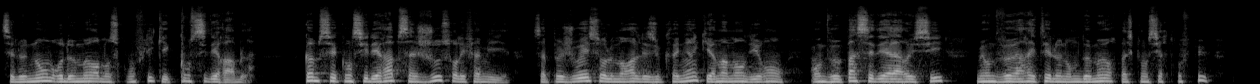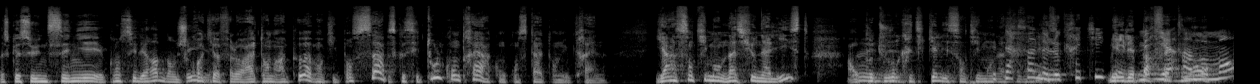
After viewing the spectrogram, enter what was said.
c'est le nombre de morts dans ce conflit qui est considérable comme c'est considérable, ça joue sur les familles. Ça peut jouer sur le moral des Ukrainiens qui, à un moment, diront on ne veut pas céder à la Russie, mais on ne veut arrêter le nombre de morts parce qu'on s'y retrouve plus. Parce que c'est une saignée considérable dans le Je pays. Je crois qu'il va falloir attendre un peu avant qu'ils pensent ça, parce que c'est tout le contraire qu'on constate en Ukraine. Il y a un sentiment nationaliste. on peut toujours critiquer les sentiments mais nationalistes. Personne ne le critique. Mais il est parfaitement. il y a un moment.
